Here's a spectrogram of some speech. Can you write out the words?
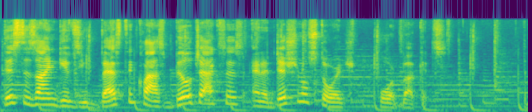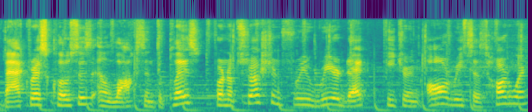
This design gives you best-in-class bilge access and additional storage for buckets. The backrest closes and locks into place for an obstruction-free rear deck featuring all recessed hardware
